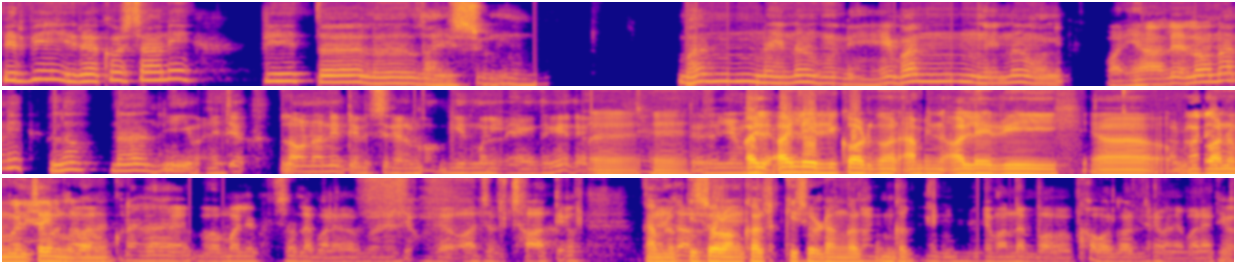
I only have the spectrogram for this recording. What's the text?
पिरपिर खोर्सानी पित्तललाई सुन। भन्नै नहुने भन्नै नहुने। भनिहाले लौ नानी लौ नानी भने त्यो लौ नानी टेली सिरियलको गीत मैले लेखेको थिएँ कि त्यो। ए ए। अहिले रेकर्ड गर्नु आई मिन अहिले रि गर्नु मिल्छ मैले किशोरलाई भनेको भने त्यो हजुर छ त्यो। हाम्रो किशोर अङ्कल किशोर डङ्गल अङ्कल योभन्दा खबर गरिदिनु भनेर भनेको थियो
